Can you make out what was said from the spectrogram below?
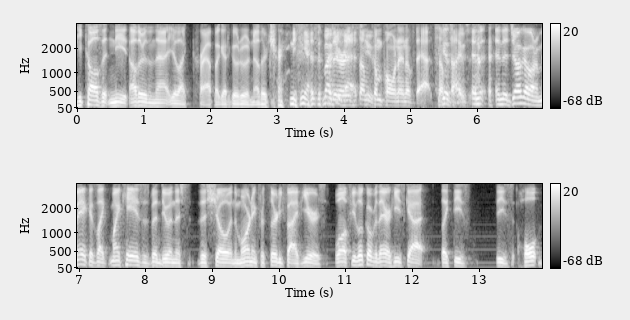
He calls it neat. Other than that, you're like, crap. I got to go to another training. yes, it might be There is some too. component of that Because- sometimes. and, the, and the joke I want to make is like Mike Hayes has been doing this this show in the morning for 35 years. Well, if you look over there, he's got like these these whole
